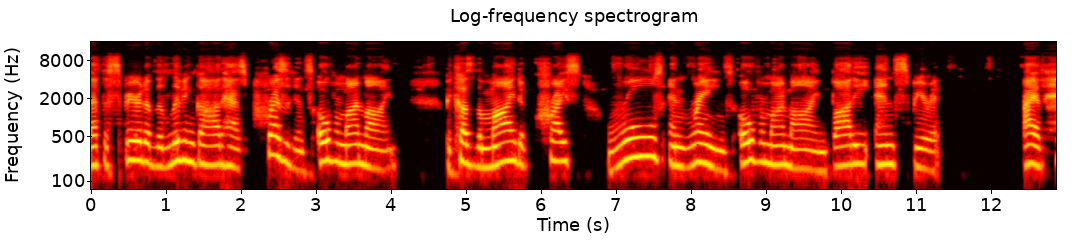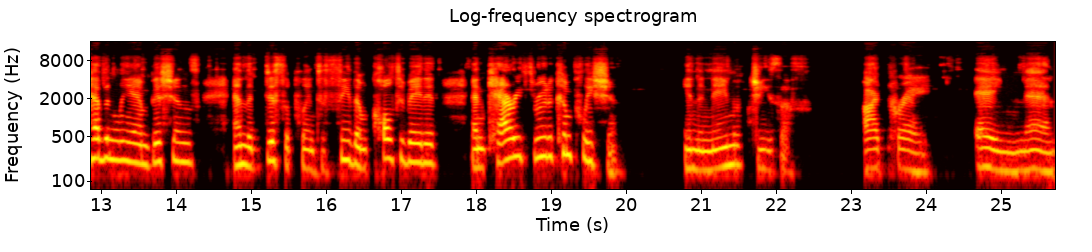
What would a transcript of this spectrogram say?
that the Spirit of the living God has precedence over my mind because the mind of Christ rules and reigns over my mind, body, and spirit. I have heavenly ambitions and the discipline to see them cultivated and carried through to completion. In the name of Jesus, I pray. Amen.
